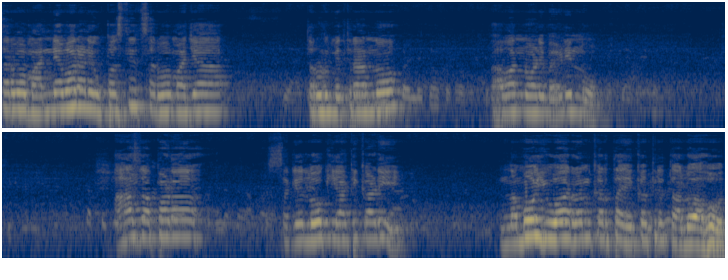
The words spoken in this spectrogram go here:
सर्व मान्यवर आणि उपस्थित सर्व माझ्या तरुण मित्रांनो भावांनो आणि बहिणींनो आज आपण सगळे लोक या ठिकाणी नमो युवा रन करता एकत्रित आलो आहोत.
